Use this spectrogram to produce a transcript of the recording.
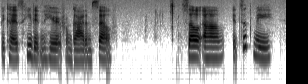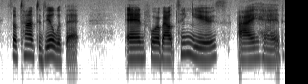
because he didn't hear it from God himself. So um, it took me some time to deal with that. And for about 10 years, I had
